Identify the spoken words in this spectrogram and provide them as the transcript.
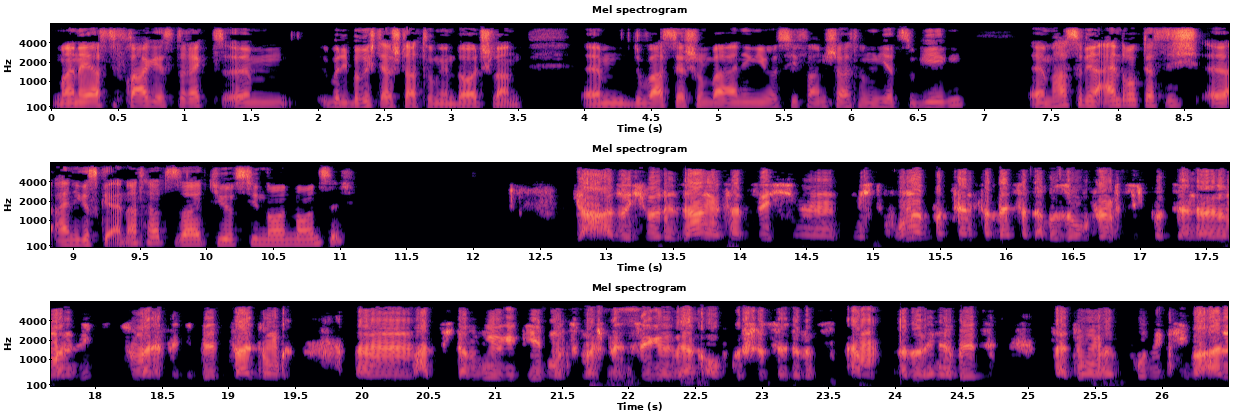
Meine erste Frage ist direkt ähm, über die Berichterstattung in Deutschland. Ähm, du warst ja schon bei einigen UFC-Veranstaltungen hier zugegen. Ähm, hast du den Eindruck, dass sich äh, einiges geändert hat seit UFC 99? Ja, also ich würde sagen, es hat sich äh, nicht 100% verbessert, aber so um 50%. Also man sieht zum Beispiel die Bildzeitung ähm, hat sich da Mühe gegeben und zum Beispiel das Regelwerk aufgeschlüsselt und es kam also in der Bildzeitung äh, positiver an.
